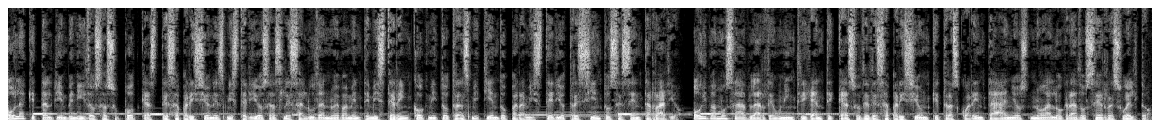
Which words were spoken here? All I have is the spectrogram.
Hola, ¿qué tal? Bienvenidos a su podcast Desapariciones Misteriosas. Les saluda nuevamente Mister Incógnito transmitiendo para Misterio 360 Radio. Hoy vamos a hablar de un intrigante caso de desaparición que tras 40 años no ha logrado ser resuelto.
